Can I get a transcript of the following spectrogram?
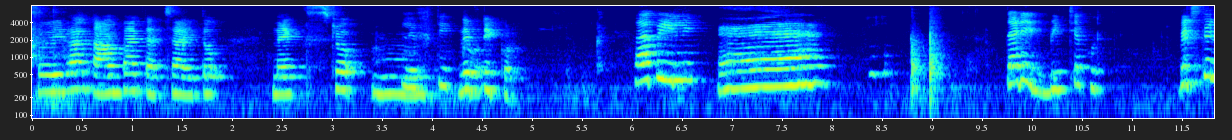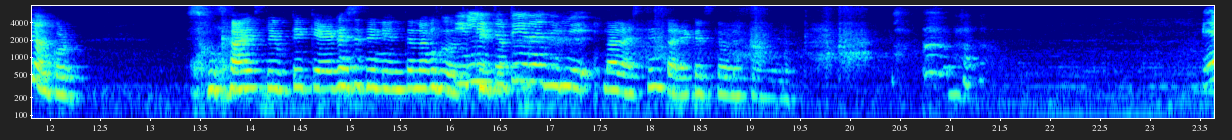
ಸೊ ಈಗ ಕಾಂಪ್ಯಾಕ್ಟ್ ಹಚ್ಚಾಯಿತು ನೆಕ್ಸ್ಟು Lipstick. ಲಿಫ್ಟಿಕ್ ಕೊಡು ಪಾಪಿ ಇಲ್ಲಿ ತಡಿ ಬಿಚ್ಚ ಕೊಡು. ಬಿಚ್ತೀನಿ ನಾನು ಕೊಡು. ಗಾಯ್ಸ್ ಹೇಗೆ ಹಚ್ತೀನಿ ಅಂತ ನಂಗೆ ಇಲ್ಲಿ ಗೊತ್ತಿಲ್ಲ ತುಟಿ ಇರೋದು ಇಲ್ಲಿ. ನಾನು ಹಚ್ತೀನಿ ತಲೆ ಕೆಡ್ಸ್ಕೊಂಡೆ ಸುಮ್ಮನೆ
